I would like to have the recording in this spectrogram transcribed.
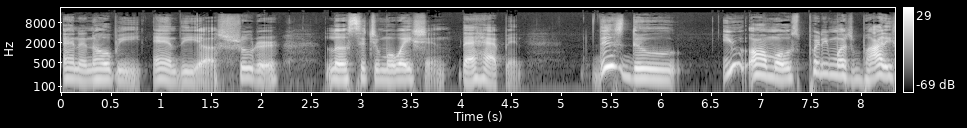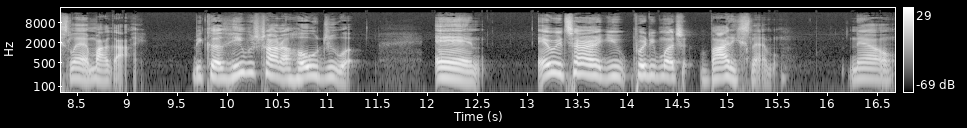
Anunoby and the uh, Schroeder little situation that happened. This dude you almost pretty much body slammed my guy because he was trying to hold you up. And in return, you pretty much body slam him. Now,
